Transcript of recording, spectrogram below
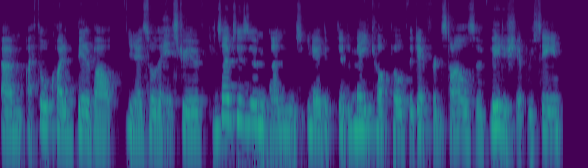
um, I thought quite a bit about you know sort of the history of conservatism and you know the, the makeup of the different styles of leadership we've seen.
